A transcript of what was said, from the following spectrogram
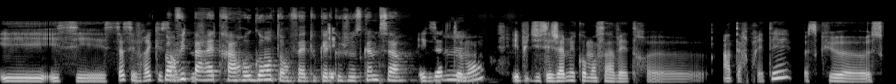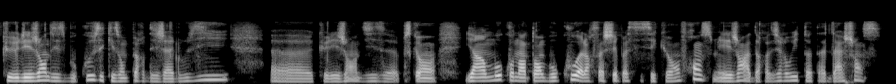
et, et c'est ça, c'est vrai que c'est envie de paraître arrogante en fait ou quelque chose comme ça. Exactement. Mmh. Et puis tu sais jamais comment ça va être euh, interprété parce que euh, ce que les gens disent beaucoup, c'est qu'ils ont peur des jalousies, euh, que les gens disent parce qu'il y a un mot qu'on entend beaucoup. Alors ça, je sais pas si c'est que en France, mais les gens adorent dire oui, toi t'as de la chance.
